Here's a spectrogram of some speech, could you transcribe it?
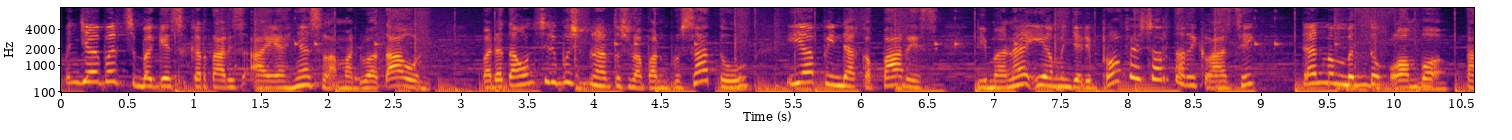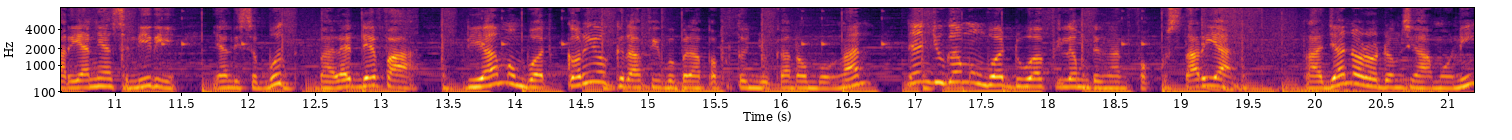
menjabat sebagai sekretaris ayahnya selama dua tahun. Pada tahun 1981, ia pindah ke Paris, di mana ia menjadi profesor tari klasik dan membentuk kelompok tariannya sendiri yang disebut Ballet Deva. Dia membuat koreografi beberapa pertunjukan rombongan dan juga membuat dua film dengan fokus tarian. Raja Norodom Sihamoni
